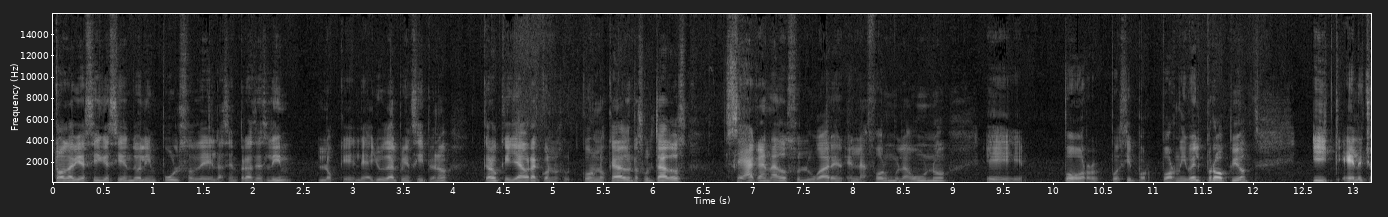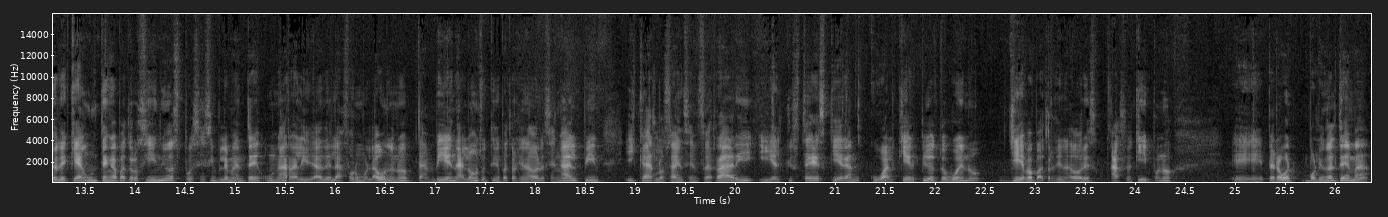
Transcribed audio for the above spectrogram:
todavía sigue siendo el impulso de las empresas Slim lo que le ayuda al principio, ¿no? Creo que ya ahora con, con lo que ha dado en resultados, se ha ganado su lugar en, la Fórmula 1 eh, por, pues sí, por, por nivel propio. Y el hecho de que aún tenga patrocinios, pues es simplemente una realidad de la Fórmula 1, ¿no? También Alonso tiene patrocinadores en Alpine y Carlos Sainz en Ferrari y el que ustedes quieran, cualquier piloto bueno lleva patrocinadores a su equipo, ¿no? Eh, pero bueno, volviendo al tema,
